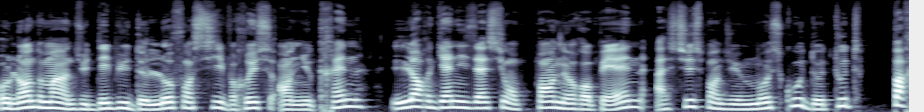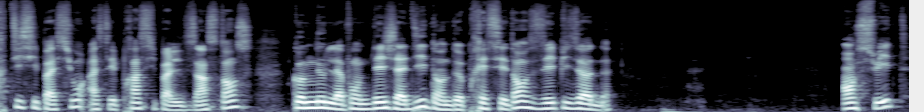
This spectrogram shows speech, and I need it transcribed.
Au lendemain du début de l'offensive russe en Ukraine, l'organisation pan-européenne a suspendu Moscou de toute participation à ses principales instances, comme nous l'avons déjà dit dans de précédents épisodes. Ensuite,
